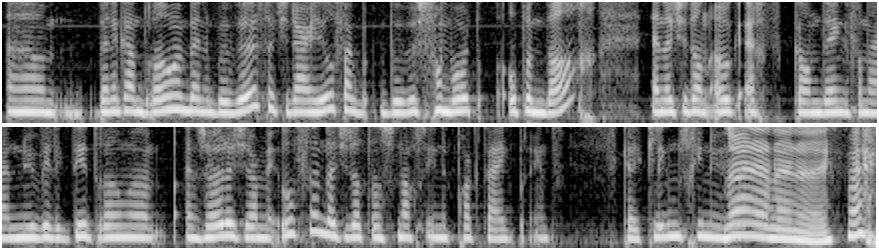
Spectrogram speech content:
Ehm, ben ik aan het dromen, ben ik bewust dat je daar heel vaak be- bewust van wordt op een dag. En dat je dan ook echt kan denken van, nou, nu wil ik dit dromen. En zo dat je daarmee oefent, dat je dat dan s'nachts in de praktijk brengt. Kijk, klinkt misschien nu... Nee, nee, nee, nee. nee. Maar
